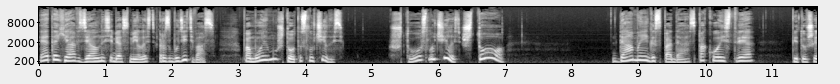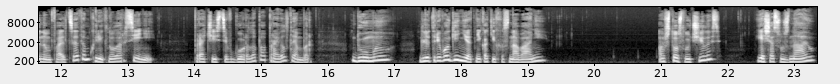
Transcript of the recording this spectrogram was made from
Это я взял на себя смелость разбудить вас. По-моему, что-то случилось. Что случилось? Что? Дамы и господа, спокойствие! Петушиным фальцетом крикнул Арсений. Прочистив горло, поправил тембр. Думаю, для тревоги нет никаких оснований. А что случилось? Я сейчас узнаю.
